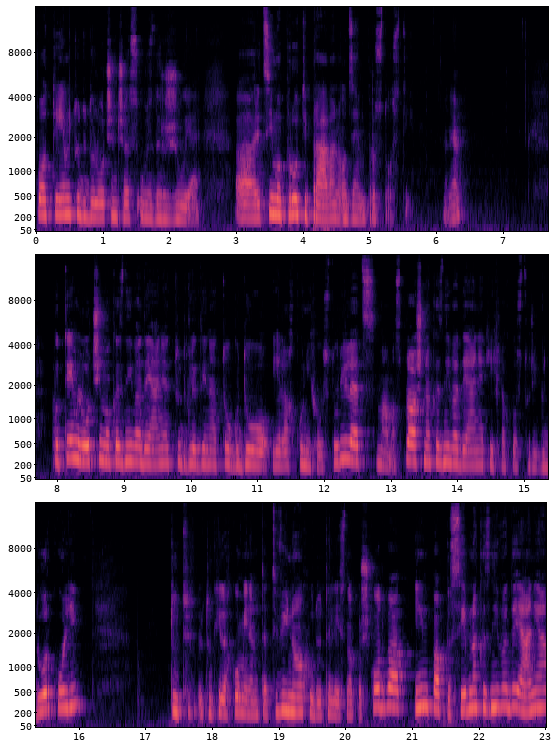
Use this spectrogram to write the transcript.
potem tudi določen čas vzdržuje, recimo protipraven odzem prostosti. Ne? Potem ločimo kazniva dejanja tudi glede na to, kdo je lahko njihov storilec. Imamo splošna kazniva dejanja, ki jih lahko stori kdorkoli. tudi tukaj lahko omenjam tatvino, hudo telesno poškodbo in pa posebna kazniva dejanja.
